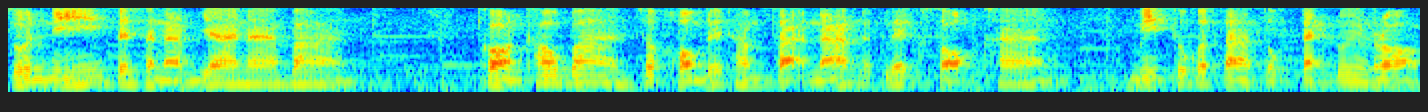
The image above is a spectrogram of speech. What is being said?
ส่วนนี้เป็นสนามหญ้าหน้าบ้าน ก่อนเข้าบ้านเจ้าของได้ทำสระน้ำเล็กๆสองข้าง มีตุ๊กตาตกแต่งโดยรอบ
